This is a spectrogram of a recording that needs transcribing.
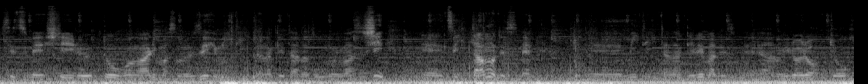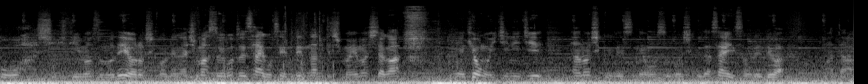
説明している動画がありますのでぜひ見ていただけたらと思いますし、えー、Twitter もですね、えー、見ていただければですねあのいろいろ情報でよろしくお願いします。ということで最後宣伝になってしまいましたが、えー、今日も一日楽しくですねお過ごしください。それではまた。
